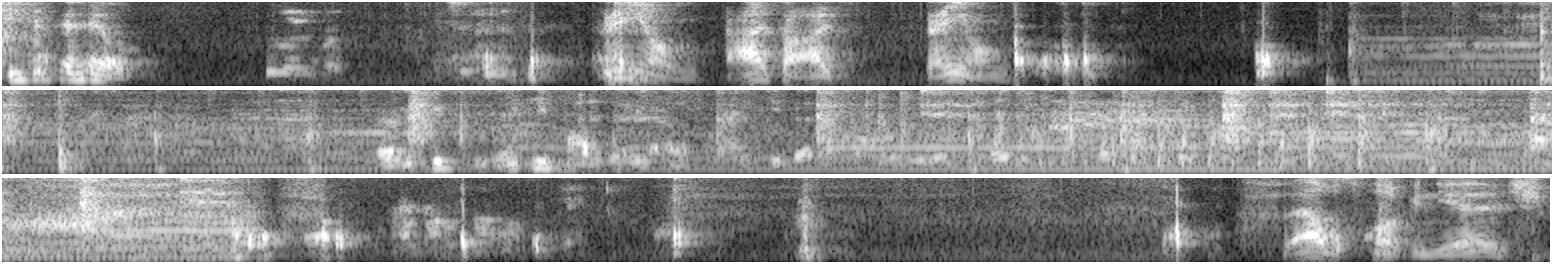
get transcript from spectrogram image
Keep it in hill. Damn. I saw. I. s- Damn. Let keep, let keep mine as a repeat. Let me that. That was fucking yedge.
